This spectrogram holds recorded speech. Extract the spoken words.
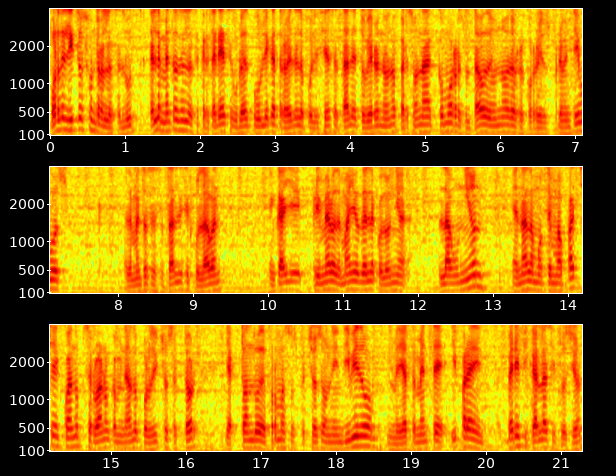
Por delitos contra la salud, elementos de la Secretaría de Seguridad Pública a través de la Policía Estatal detuvieron a una persona como resultado de uno de los recorridos preventivos. Elementos estatales circulaban en calle Primero de Mayo de la colonia La Unión, en Álamo Temapache, cuando observaron caminando por dicho sector y actuando de forma sospechosa a un individuo. Inmediatamente y para verificar la situación,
